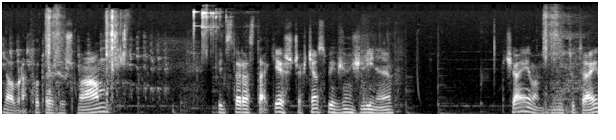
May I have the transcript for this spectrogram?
Dobra, to też już mam. Więc teraz tak, jeszcze chciałem sobie wziąć liny. Chciałem, mam liny tutaj.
